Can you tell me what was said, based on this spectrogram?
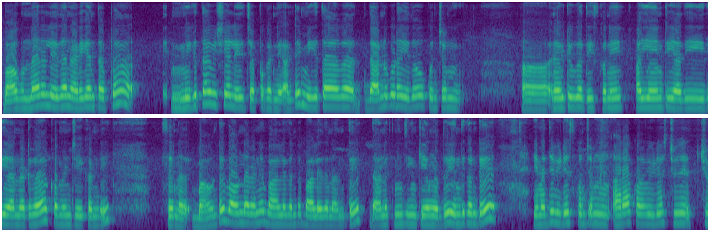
బాగున్నారా లేదా అని అడిగాను తప్ప మిగతా విషయాలు ఏది చెప్పకండి. అంటే మిగతాగా దాన్ని కూడా ఏదో కొంచెం నెగిటివ్గా తీసుకొని అవి ఏంటి అది ఇది అన్నట్టుగా కామెంట్ చేయకండి. సరే బాగుంటే బాగున్నారని బాగాలేదంటే బాగాలేదని అంతే. దానికి మించి ఇంకేం వద్దు. ఎందుకంటే ఈ మధ్య వీడియోస్ కొంచెం అరాకొర వీడియోస్ చూ చూ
